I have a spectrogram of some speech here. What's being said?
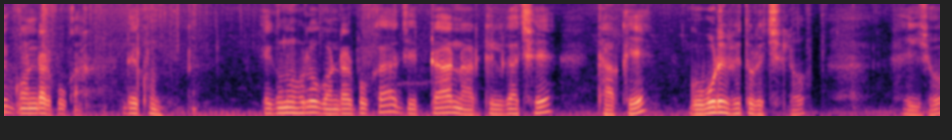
গন্ডার পোকা, দেখুন। এগুলো হলো গন্ডার পোকা যেটা নারকেল গাছে থাকে, গোবরের ভেতরে ছিল। এই যে।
